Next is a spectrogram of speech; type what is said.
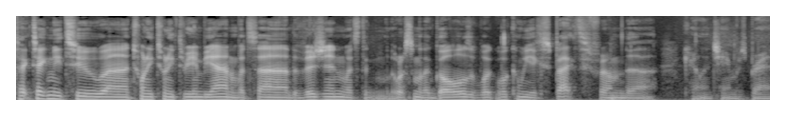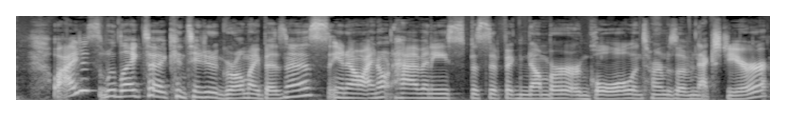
take take me to uh, 2023 and beyond. What's uh, the vision? What's the what are some of the goals? What what can we expect from the Caroline Chambers brand? Well, I just would like to continue to grow my business. You know, I don't have any specific number or goal in terms of next year.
